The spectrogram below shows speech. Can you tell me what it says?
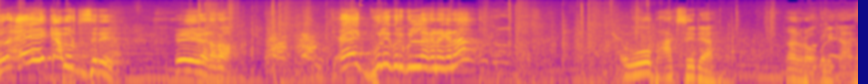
এই কামড় দিছে রে। এই বেটা র। এই গুলি গুলি গুলি লাগে না? কেনা ও ভাগছে এটা। রাখ র গুলি খা র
